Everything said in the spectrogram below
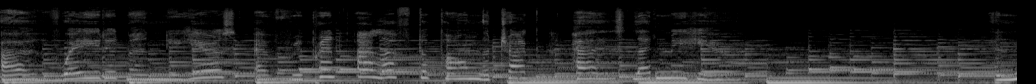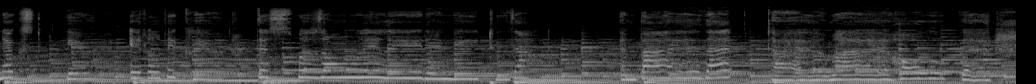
I've waited many years, every print I left upon the track has led me here. And next year it'll be clear this was only leading me to that. And by that time I hope that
